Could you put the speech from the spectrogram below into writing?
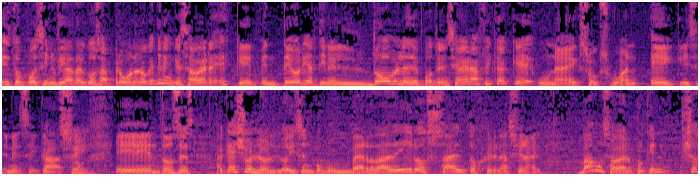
Y esto puede significar tal cosa, pero bueno, lo que tienen que saber es que en teoría tiene el doble de potencia gráfica que una Xbox One X en ese caso. Sí. Eh, entonces, acá ellos lo, lo dicen como un verdadero salto generacional. Vamos a ver, porque yo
